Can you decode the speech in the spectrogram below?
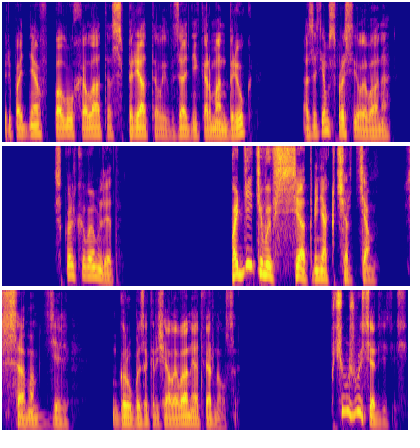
приподняв полу халата, спрятал их в задний карман брюк, а затем спросил Ивана: "Сколько вам лет?" "Подите вы все от меня к чертям!" В самом деле, грубо закричал Иван и отвернулся. "Почему же вы сердитесь?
